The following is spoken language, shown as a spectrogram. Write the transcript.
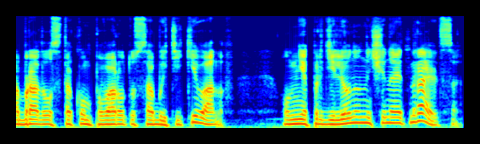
Обрадовался такому повороту событий Киванов. Он мне определенно начинает нравиться.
